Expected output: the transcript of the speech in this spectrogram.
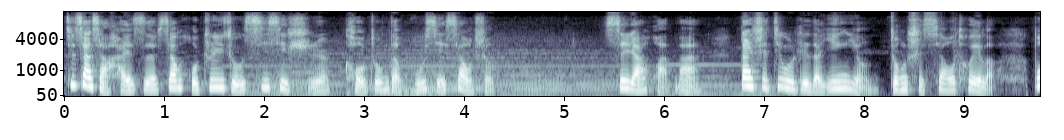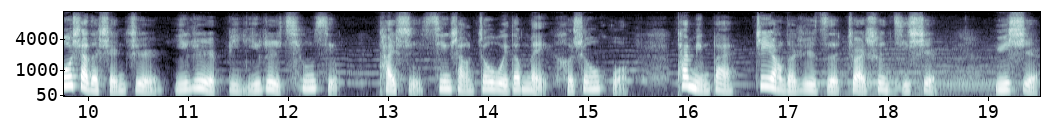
就像小孩子相互追逐嬉戏时口中的无邪笑声。虽然缓慢，但是旧日的阴影终是消退了。波莎的神智一日比一日清醒。开始欣赏周围的美和生活，他明白这样的日子转瞬即逝，于是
